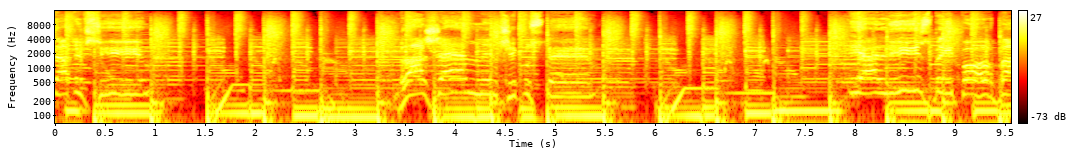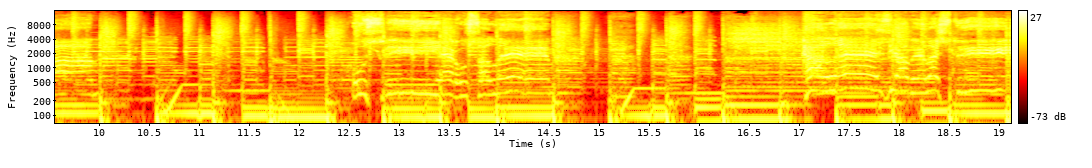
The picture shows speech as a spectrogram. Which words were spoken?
стати всім блаженним чи пустим. Я ліз би по горбам у свій Єрусалим, але з'явилась ти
